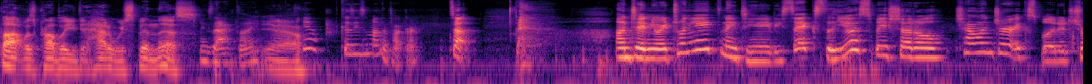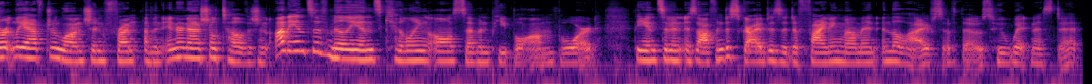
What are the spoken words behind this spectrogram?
thought was probably, "How do we spin this?" Exactly. You know. Yeah, because he's a motherfucker. So, on January 28th, 1986, the U.S. Space Shuttle Challenger exploded shortly after launch in front of an international television audience of millions, killing all seven people on board. The incident is often described as a defining moment in the lives of those who witnessed it.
